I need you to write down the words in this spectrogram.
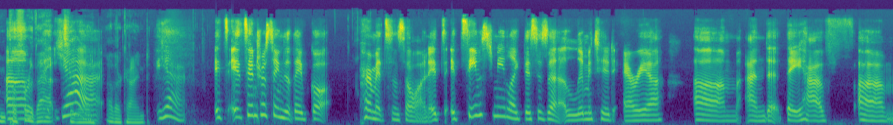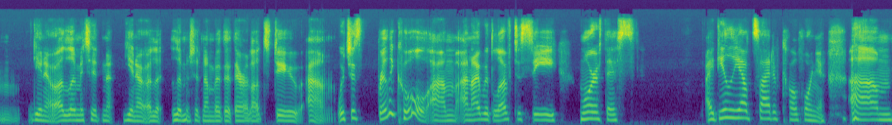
I prefer Um, that yeah. to the other kind. Yeah, it's it's interesting that they've got permits and so on. It's it seems to me like this is a, limited area, um, and that they have um, you know a limited you know a li- limited number that they're allowed to do, um, which is really cool. Um, and I would love to see more of this. Ideally outside of California, um,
